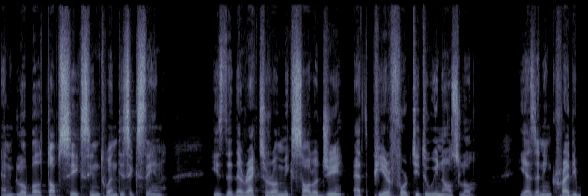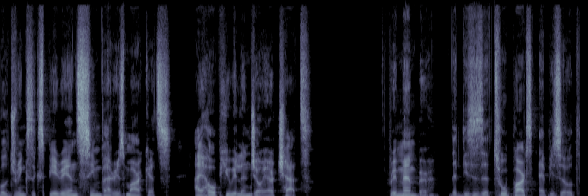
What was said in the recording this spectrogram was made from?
and Global Top 6 in 2016. He's the director of mixology at Pier 42 in Oslo. He has an incredible drinks experience in various markets. I hope you will enjoy our chat. Remember that this is a two parts episode,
